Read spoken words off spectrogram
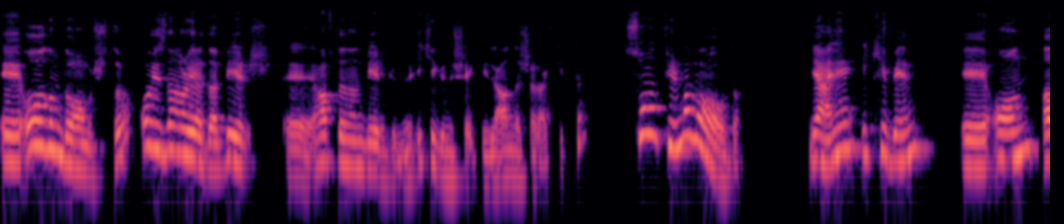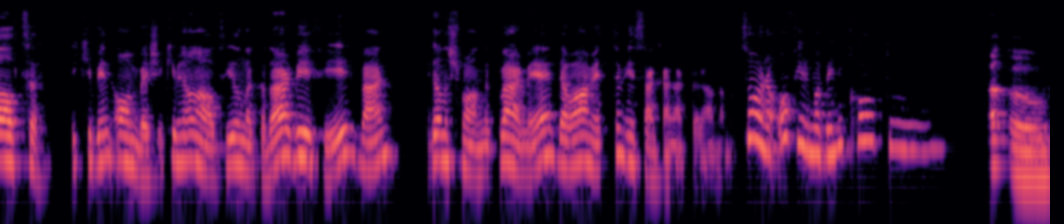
Eee, oğlum doğmuştu. O yüzden oraya da bir, eee, haftanın 1 günü, 2 günü şekliyle anlaşarak gittim. Son firmam o oldu. Yani 2016, 2015, 2016 yılına kadar bilfiil ben danışmanlık vermeye devam ettim insan kaynakları anlamında. Sonra o firma beni kovdu. Uh-oh.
